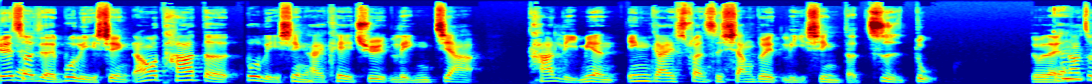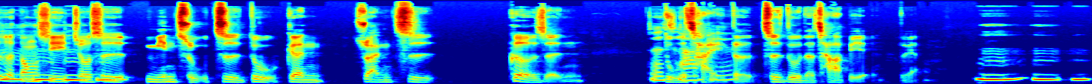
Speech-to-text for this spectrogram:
决策者也不理性，然后他的不理性还可以去凌驾它里面应该算是相对理性的制度，对不对？对，那这个东西就是民主制度跟专制个人独裁的制度的差别，对啊。嗯嗯嗯，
